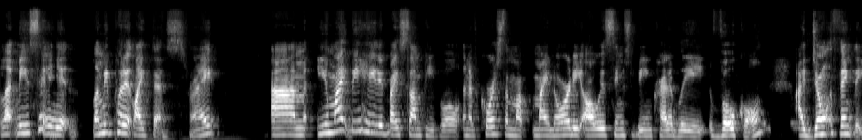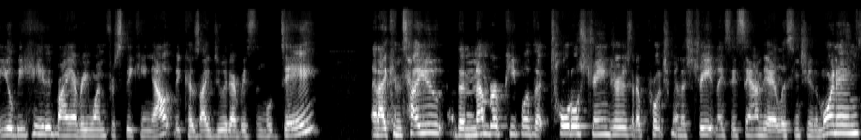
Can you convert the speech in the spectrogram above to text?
let me say let me put it like this, right? Um, you might be hated by some people, and of course, the minority always seems to be incredibly vocal. I don't think that you'll be hated by everyone for speaking out because I do it every single day. And I can tell you the number of people that total strangers that approach me in the street and they say, Sandy, I listen to you in the mornings.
